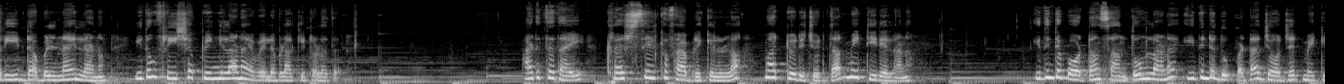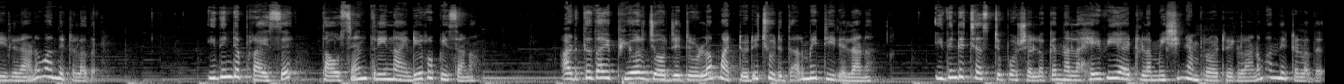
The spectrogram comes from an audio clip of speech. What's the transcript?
ത്രീ ഡബിൾ നയനിലാണ് ഇതും ഫ്രീ ഷിപ്പിങ്ങിലാണ് അവൈലബിൾ ആക്കിയിട്ടുള്ളത്. അടുത്തതായി ക്രഷ് സിൽക്ക് ഫാബ്രിക്കിലുള്ള മറ്റൊരു ചുരിദാർ മെറ്റീരിയലാണ് ഇതിന്റെ ബോട്ടം സന്തൂണിലാണ് ഇതിന്റെ ദുപ്പട്ട ജോർജറ്റ് മെറ്റീരിയലാണ് വന്നിട്ടുള്ളത്. ഇതിന്റെ പ്രൈസ് തൗസൻഡ് ത്രീ നയന്റി റുപ്പീസാണ് അടുത്തതായി പ്യുവർ ജോർജറ്റിലുള്ള മറ്റൊരു ചുരിദാർ മെറ്റീരിയലാണ് ഇതിന്റെ ചെസ്റ്റ് പോർഷനിലൊക്കെ നല്ല ഹെവി ആയിട്ടുള്ള മെഷീൻ എംബ്രോയിഡറികളാണ് വന്നിട്ടുള്ളത്.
